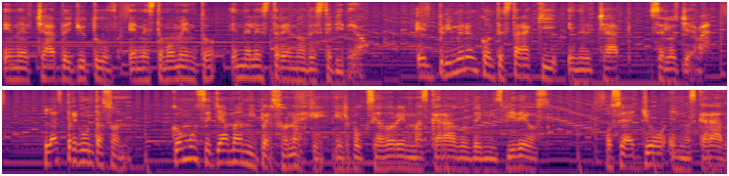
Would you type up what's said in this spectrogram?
en el chat de YouTube en este momento en el estreno de este video. El primero en contestar aquí en el chat se los lleva. Las preguntas son, ¿cómo se llama mi personaje, el boxeador enmascarado de mis videos? O sea yo enmascarado,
